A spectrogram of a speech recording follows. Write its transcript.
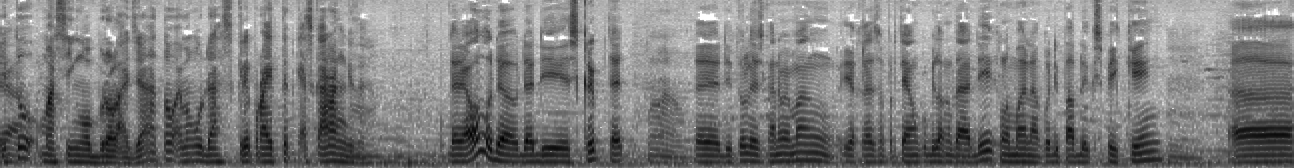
Ya. Itu masih ngobrol aja atau emang udah script written kayak sekarang gitu? Dari awal udah udah di scripted. Wow. Udah ditulis karena memang ya kayak seperti yang aku bilang tadi kelemahan aku di public speaking eh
